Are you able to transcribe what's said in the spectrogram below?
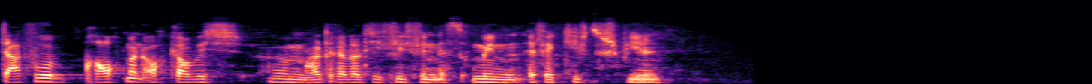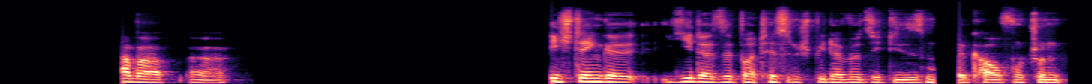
dafür braucht man auch, glaube ich, ähm, halt relativ viel Fitness, um ihn effektiv zu spielen. Aber äh, ich denke, jeder Separatistenspieler wird sich dieses Modell kaufen schon.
